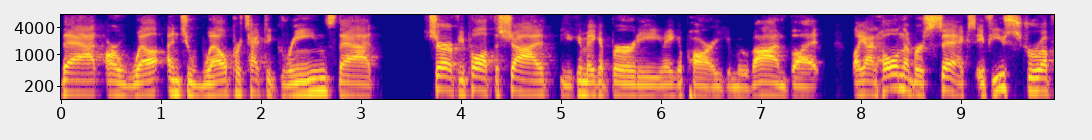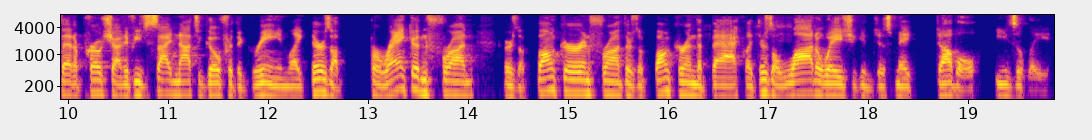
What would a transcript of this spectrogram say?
that are well into well protected greens that sure if you pull off the shot you can make a birdie you make a par you can move on but like on hole number six if you screw up that approach shot if you decide not to go for the green like there's a barranca in front there's a bunker in front there's a bunker in the back like there's a lot of ways you can just make double easily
